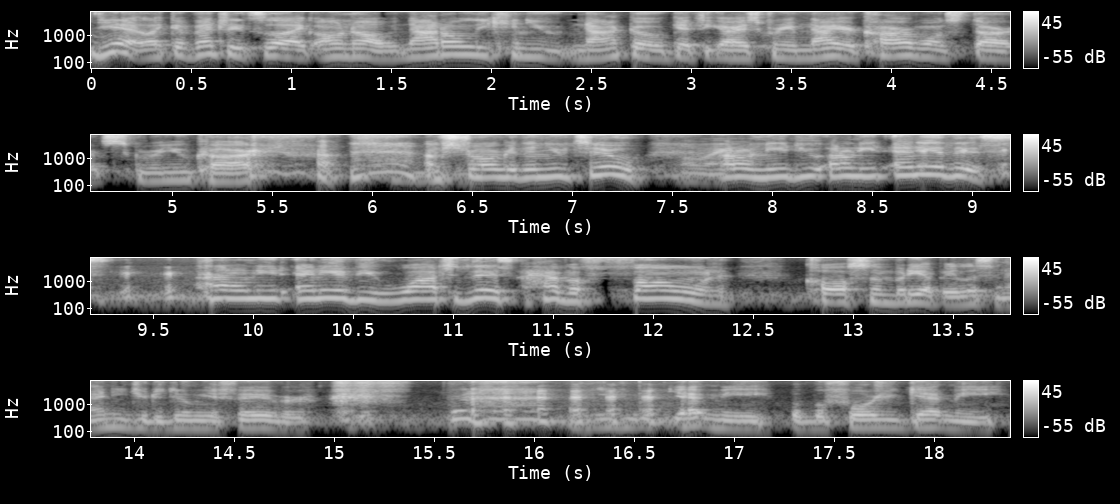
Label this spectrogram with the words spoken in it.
yeah like eventually it's like oh no not only can you not go get the ice cream now your car won't start. Screw you car. I'm stronger than you too. Oh i don't need you. I don't need any of this. I don't need any of you. Watch this. I have a phone. Call somebody up. Hey listen i need you to do me a favor. I need you to get me but before you get me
